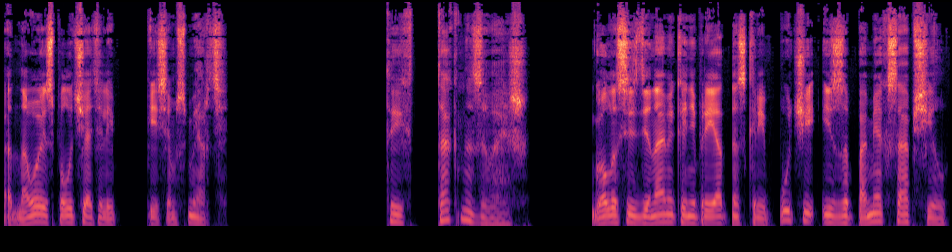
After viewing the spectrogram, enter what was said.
одного из получателей писем смерти. «Ты их так называешь?» Голос из динамика неприятно скрипучий из-за помех сообщил.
